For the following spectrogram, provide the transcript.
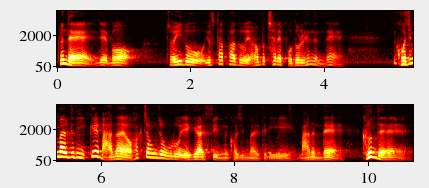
그런데 이제 뭐 저희도 뉴스타파도 여러 차례 보도를 했는데 거짓말들이 꽤 많아요. 확정적으로 얘기할 수 있는 거짓말들이 많은데 그런데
